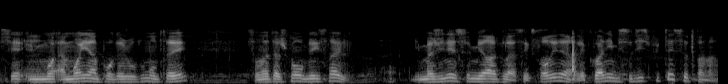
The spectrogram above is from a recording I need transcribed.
c'est un moyen pour Kadosh montrer son attachement au Bnei Israël. Imaginez ce miracle-là, c'est extraordinaire. Les Kohanim, se disputaient ce pain-là.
